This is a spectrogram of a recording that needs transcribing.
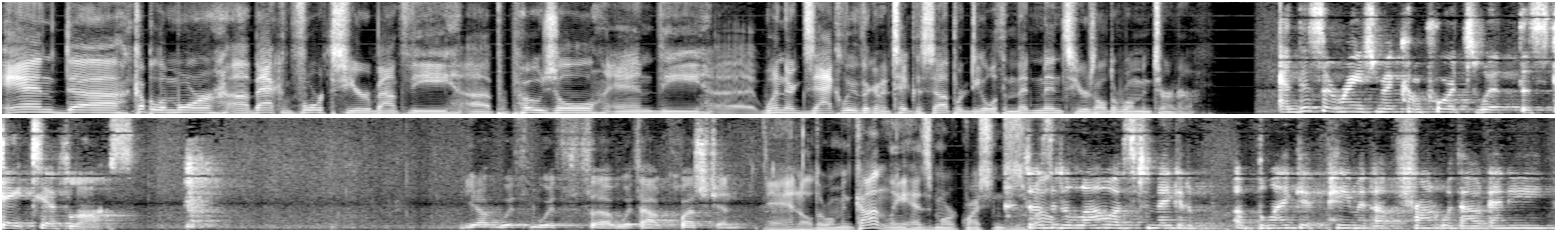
And uh, a couple of more uh, back and forths here about the uh, proposal and the uh, when exactly they're going to take this up or deal with amendments. Here's Alderwoman Turner. And this arrangement comports with the state TIF laws. Yeah, with with uh, without question. And Alderwoman Conley has more questions as Does well. it allow us to make it a, a blanket payment up front without any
